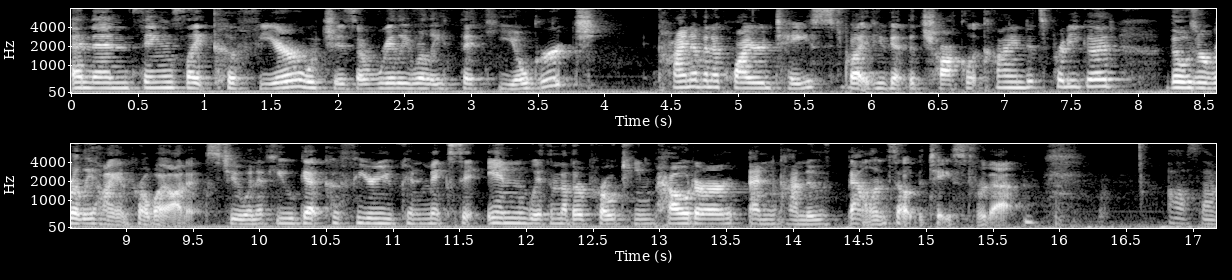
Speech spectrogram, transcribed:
And then things like kefir, which is a really, really thick yogurt, kind of an acquired taste, but if you get the chocolate kind, it's pretty good. Those are really high in probiotics too. And if you get kefir, you can mix it in with another protein powder and kind of balance out the taste for that. Awesome.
